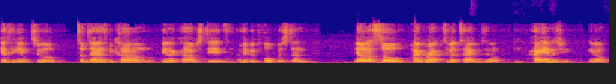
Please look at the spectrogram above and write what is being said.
getting him to sometimes be calm, be in a calm state, and maybe focused and, you know, not so hyperactive at times, you know, high energy, you know.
